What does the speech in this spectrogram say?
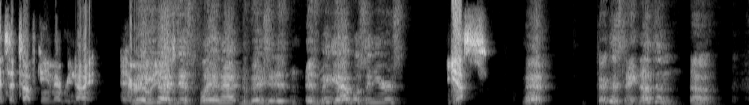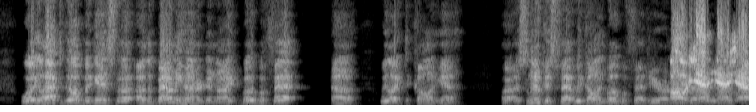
it's a tough game every night. It Yeah, really you guys is. just play in that division. Is, is Mediapolis in yours? Yes. Man, there just ain't nothing. Uh, well, you'll have to go up against uh, uh, the bounty hunter tonight, Boba Fett. Uh, we like to call it, yeah. Or it's Lucas Fett. We call him Boba Fett here on. Oh yeah, yeah, yeah.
